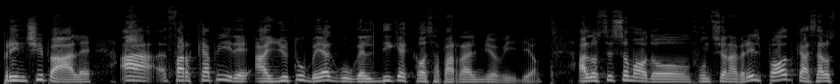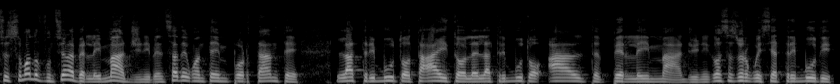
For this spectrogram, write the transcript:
principale a far capire a YouTube e a Google di che cosa parla il mio video. Allo stesso modo funziona per il podcast, allo stesso modo funziona per le immagini. Pensate quanto è importante l'attributo title e l'attributo alt per le immagini. Cosa sono questi attributi?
